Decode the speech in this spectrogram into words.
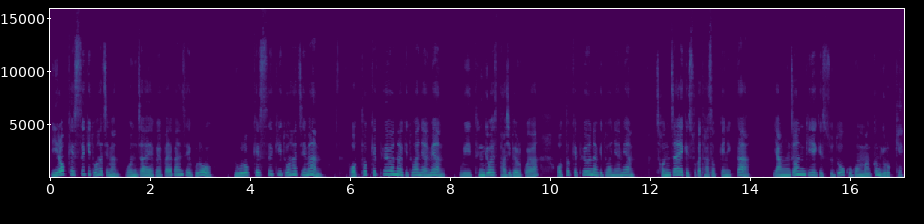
이렇게 쓰기도 하지만 원자핵을 빨간색으로 이렇게 쓰기도 하지만 어떻게 표현하기도 하냐면 우리 등교해서 다시 배울 거야. 어떻게 표현하기도 하냐면 전자의 개수가 다섯 개니까 양전기의 개수도 그것만큼 이렇게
